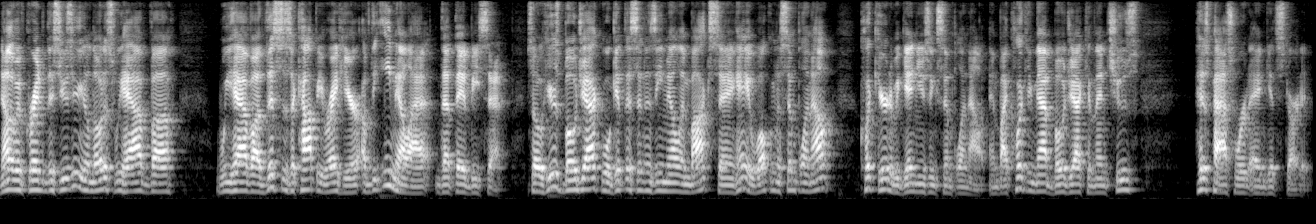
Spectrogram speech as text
Now that we've created this user, you'll notice we have uh, we have uh, this is a copy right here of the email that they'd be sent. So here's Bojack. We'll get this in his email inbox saying, "Hey, welcome to Simple In Out. Click here to begin using Simple In Out." And by clicking that, Bojack can then choose his password and get started.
